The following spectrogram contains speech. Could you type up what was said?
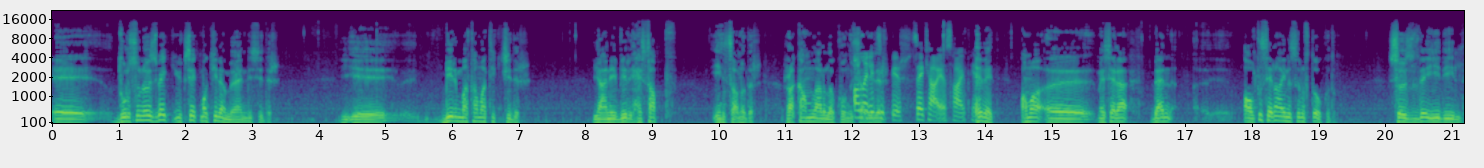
e, Dursun Özbek yüksek makine mühendisidir. E, bir matematikçidir. Yani bir hesap insanıdır. Rakamlarla konuşabilir. Analitik bir zekaya sahip yani. Evet ama e, mesela ben 6 sene aynı sınıfta okudum. Sözlüde iyi değildi.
